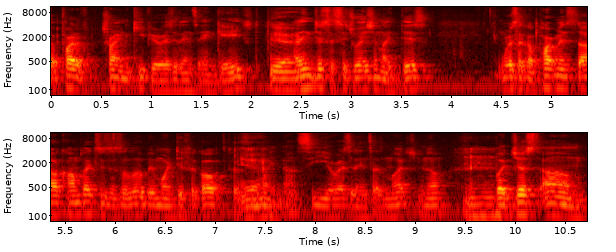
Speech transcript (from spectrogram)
a part of trying to keep your residents engaged. Yeah. I think just a situation like this, where it's like apartment style complexes, is a little bit more difficult because you might not see your residents as much, you know. Mhm. But just um,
